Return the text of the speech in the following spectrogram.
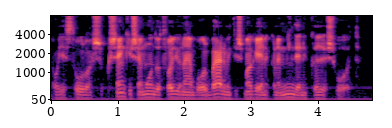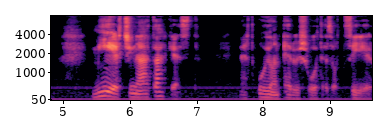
Ahogy ezt olvassuk, senki sem mondott vagyonából bármit is magának, hanem mindenük közös volt. Miért csinálták ezt? Mert olyan erős volt ez a cél,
